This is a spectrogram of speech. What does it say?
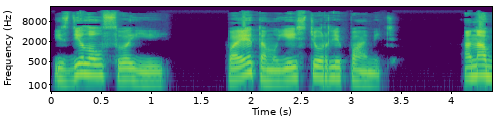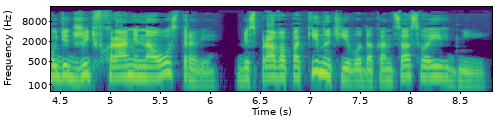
и сделал своей. Поэтому ей стерли память. Она будет жить в храме на острове, без права покинуть его до конца своих дней.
